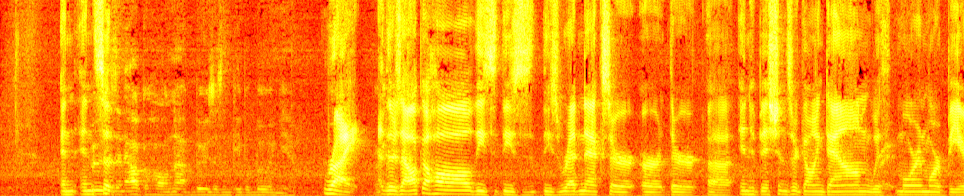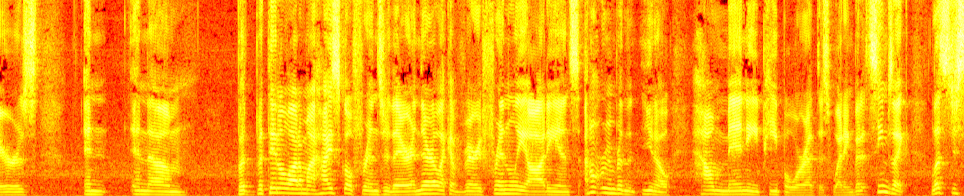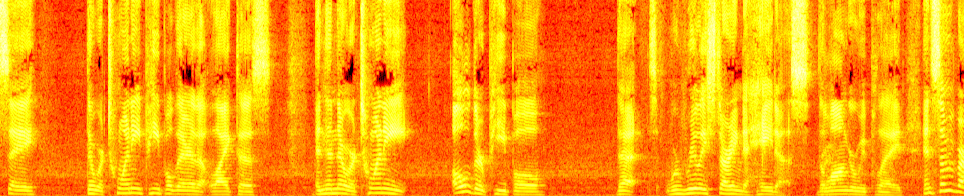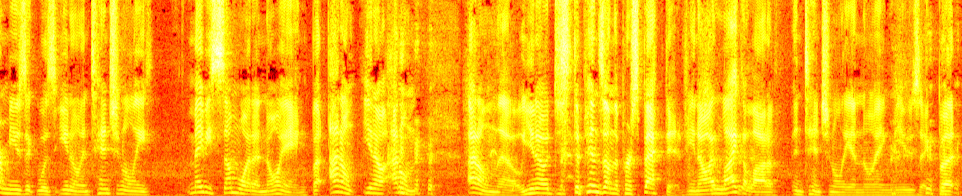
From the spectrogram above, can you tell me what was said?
and and Booze so as in alcohol, not booze as in people booing you. Right. Okay. There's alcohol. These these these rednecks are are their uh, inhibitions are going down with Right. more and more beers, and and um, but but then a lot of my high school friends are there, and they're like a very friendly audience. I don't remember the you know how many people were at this wedding, but it seems like let's just say there were 20 people there that liked us, and then there were 20 older people that were really starting to hate us the Right. longer we played. And some of our music was, you know, intentionally maybe somewhat annoying, but I don't, you know, I don't I don't know. You know, it just depends on the perspective. You know, I like a lot of intentionally annoying music, but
